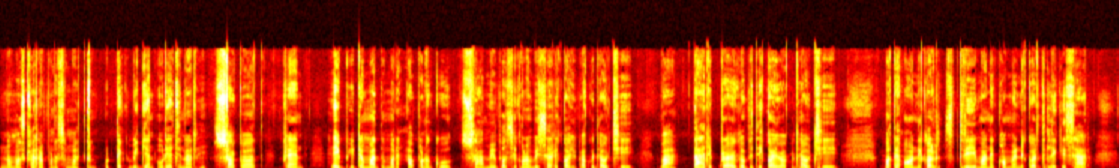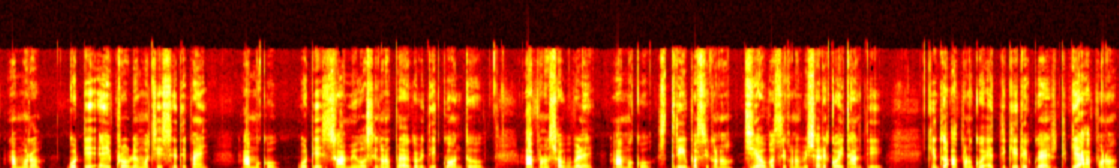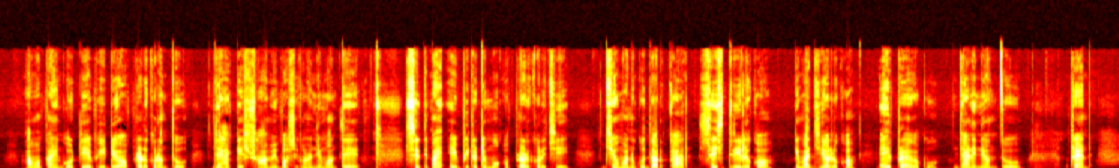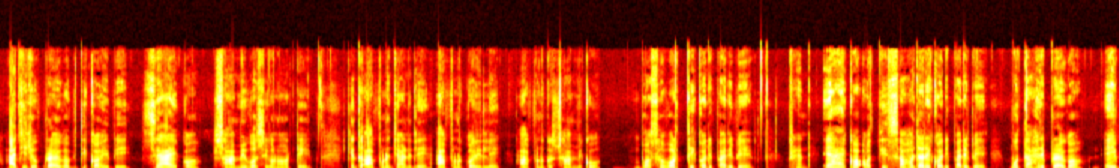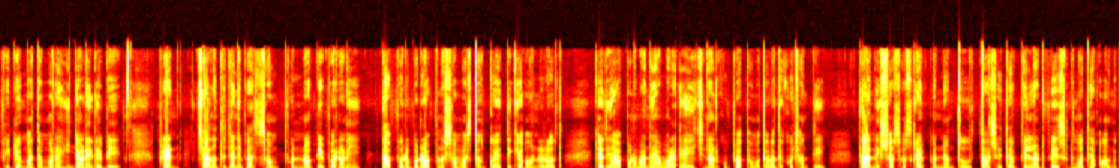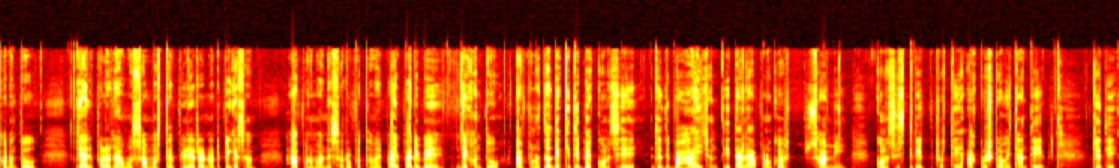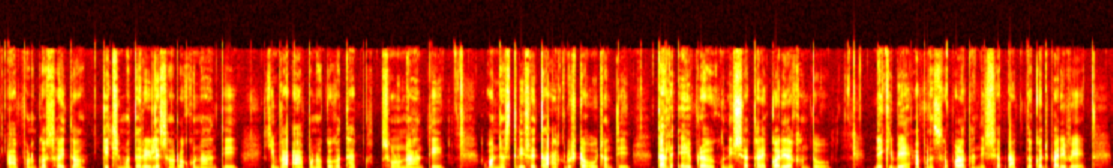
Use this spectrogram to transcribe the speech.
ନମସ୍କାର ଆପଣ ସମସ୍ତଙ୍କୁ ଟେକ୍ ବିଜ୍ଞାନ ଓଡ଼ିଆ ଚ୍ୟାନେଲରେ ସ୍ୱାଗତ। ଫ୍ରେଣ୍ଡ ଏହି ଭିଡ଼ିଓ ମାଧ୍ୟମରେ ଆପଣଙ୍କୁ ସ୍ୱାମୀ ବଶୀକରଣ ବିଷୟରେ କହିବାକୁ ଯାଉଛି ବା ତାହାରି ପ୍ରୟୋଗ ବିଧି କହିବାକୁ ଯାଉଛି। ମୋତେ ଅନେକ ସ୍ତ୍ରୀମାନେ କମେଣ୍ଟ କରିଥିଲେ କି ସାର୍ ଆମର ଗୋଟିଏ ଏହି ପ୍ରୋବ୍ଲେମ୍ ଅଛି ସେଥିପାଇଁ ଆମକୁ ଗୋଟିଏ ସ୍ୱାମୀ ବଶୀକରଣ ପ୍ରୟୋଗ ବିଧି କୁହନ୍ତୁ। ଆପଣ ସବୁବେଳେ ଆମକୁ ସ୍ତ୍ରୀ ବଶୀକରଣ ଝିଅ ବଶୀକରଣ ବିଷୟରେ କହିଥାନ୍ତି। କିନ୍ତୁ ଆପଣଙ୍କୁ ଏତିକି ରିକ୍ୱେଷ୍ଟ କି ଆପଣ ଆମ ପାଇଁ ଗୋଟିଏ ଭିଡ଼ିଓ ଅପଲୋଡ଼ କରନ୍ତୁ ଯାହାକି ସ୍ୱାମୀ ବଶୀକରଣ ନିମନ୍ତେ। ସେଥିପାଇଁ ଏହି ଭିଡ଼ିଓଟି ମୁଁ ଅପଲୋଡ଼ କରିଛି। ଯେଉଁମାନଙ୍କୁ ଦରକାର ସେଇ ସ୍ତ୍ରୀ ଲୋକ କିମ୍ବା ଝିଅ ଲୋକ ଏହି ପ୍ରୟୋଗକୁ ଜାଣି ନିଅନ୍ତୁ। ଫ୍ରେଣ୍ଡ ଆଜି ଯେଉଁ ପ୍ରୟୋଗ ବିଧି କହିବି ସେହା ଏକ ସ୍ୱାମୀ ବଶୀକରଣ ଅଟେ। କିନ୍ତୁ ଆପଣ ଜାଣିଲେ ଆପଣ କରିଲେ ଆପଣଙ୍କ ସ୍ୱାମୀକୁ ବଶବର୍ତ୍ତୀ କରିପାରିବେ। ଫ୍ରେଣ୍ଡ ଏହା ଏକ ଅତି ସହଜରେ କରିପାରିବେ। ମୁଁ ତାହାରି ପ୍ରୟୋଗ ଏହି ଭିଡ଼ିଓ ମାଧ୍ୟମରେ ହିଁ ଜଣାଇଦେବି। ଫ୍ରେଣ୍ଡ ଚାଲନ୍ତୁ ଜାଣିବା ସମ୍ପୂର୍ଣ୍ଣ ବିବରଣୀ। ତା ପୂର୍ବରୁ ଆପଣ ସମସ୍ତଙ୍କୁ ଏତିକି ଅନୁରୋଧ ଯଦି ଆପଣମାନେ ଆମର ଏହି ଚ୍ୟାନେଲକୁ ପ୍ରଥମ ଥର ଦେଖୁଛନ୍ତି ତାହେଲେ ନିଶ୍ଚୟ ସବସ୍କ୍ରାଇବ୍ କରିନିଅନ୍ତୁ ତା ସହିତ ବିଲ୍ ନୋଟିଫିକେସନ୍ ମଧ୍ୟ ଅନ୍ କରନ୍ତୁ ଯାହାରି ଫଳରେ ଆମ ସମସ୍ତ ଭିଡ଼ିଓର ନୋଟିଫିକେସନ୍ ଆପଣମାନେ ସର୍ବପ୍ରଥମେ ପାଇପାରିବେ। ଦେଖନ୍ତୁ ଆପଣ ତ ଦେଖିଥିବେ କୌଣସି ଯଦି ବାହା ହେଇଛନ୍ତି ତାହେଲେ ଆପଣଙ୍କ ସ୍ୱାମୀ କୌଣସି ସ୍ତ୍ରୀ ପ୍ରତି ଆକୃଷ୍ଟ ହୋଇଥାନ୍ତି। ଯଦି ଆପଣଙ୍କ ସହିତ କିଛି ମଧ୍ୟ ରିଲେସନ୍ ରଖୁନାହାନ୍ତି କିମ୍ବା ଆପଣଙ୍କ କଥା ଶୁଣୁନାହାନ୍ତି ଅନ୍ୟ ସ୍ତ୍ରୀ ସହିତ ଆକୃଷ୍ଟ ହେଉଛନ୍ତି ତାହେଲେ ଏହି ପ୍ରୟୋଗକୁ ନିଶ୍ଚୟ ଥରେ କରି ଦେଖନ୍ତୁ। ଦେଖିବେ ଆପଣ ସଫଳତା ନିଶ୍ଚୟ ପ୍ରାପ୍ତ କରିପାରିବେ।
